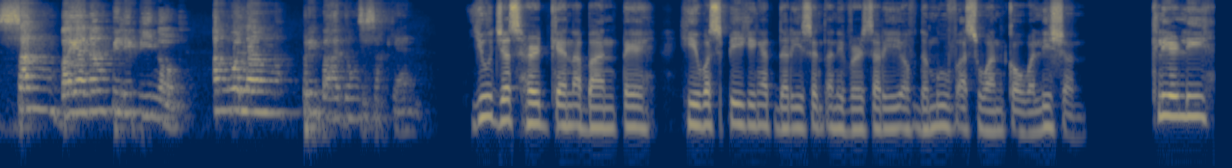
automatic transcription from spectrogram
sangbayanang Pilipino ang walang pribadong sasakyan. You just heard Ken Abante. He was speaking at the recent anniversary of the Move as One coalition. Clearly,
